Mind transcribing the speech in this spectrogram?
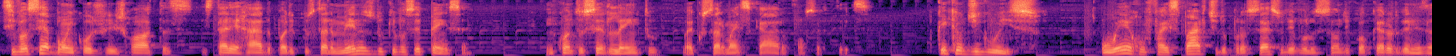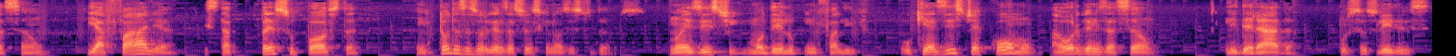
Se você é bom em corrigir rotas, estar errado pode custar menos do que você pensa, enquanto ser lento vai custar mais caro, com certeza. Por que, que eu digo isso? O erro faz parte do processo de evolução de qualquer organização e a falha está pressuposta em todas as organizações que nós estudamos. Não existe modelo infalível. O que existe é como a organização, liderada por seus líderes,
